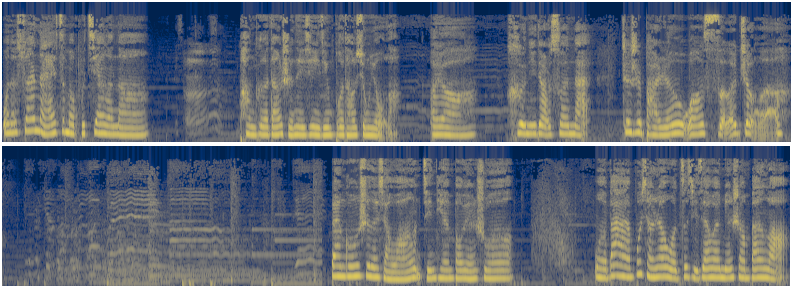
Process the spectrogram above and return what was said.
我的酸奶怎么不见了呢？”胖哥当时内心已经波涛汹涌了，哎呀，喝你点酸奶，这是把人往死了整啊！办公室的小王今天抱怨说：“我爸不想让我自己在外面上班了，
